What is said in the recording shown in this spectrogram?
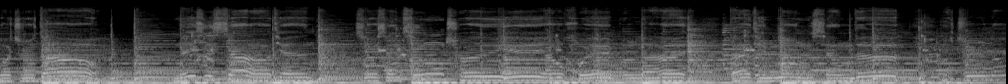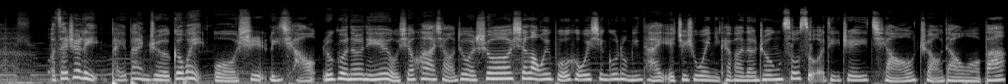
我知道那些夏天，就像青春一样回不来。代替梦想的我在这里陪伴着各位，我是李巧。如果呢，你也有些话想要对我说，新浪微博和微信公众平台也继续为你开放当中，搜索 DJ 巧找到我吧。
